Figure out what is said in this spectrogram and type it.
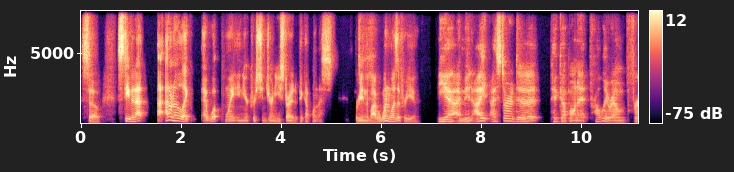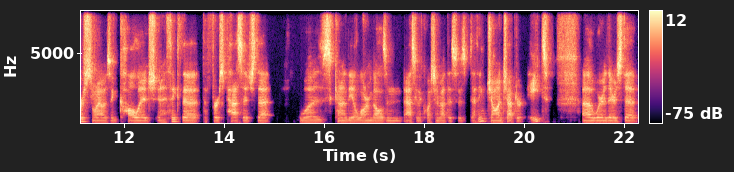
So, Stephen, that I don't know, like at what point in your Christian journey you started to pick up on this, reading the Bible. When was it for you? Yeah, I mean, I I started to pick up on it probably around first when I was in college, and I think the the first passage that was kind of the alarm bells and asking the question about this is I think John chapter eight, uh, where there's the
